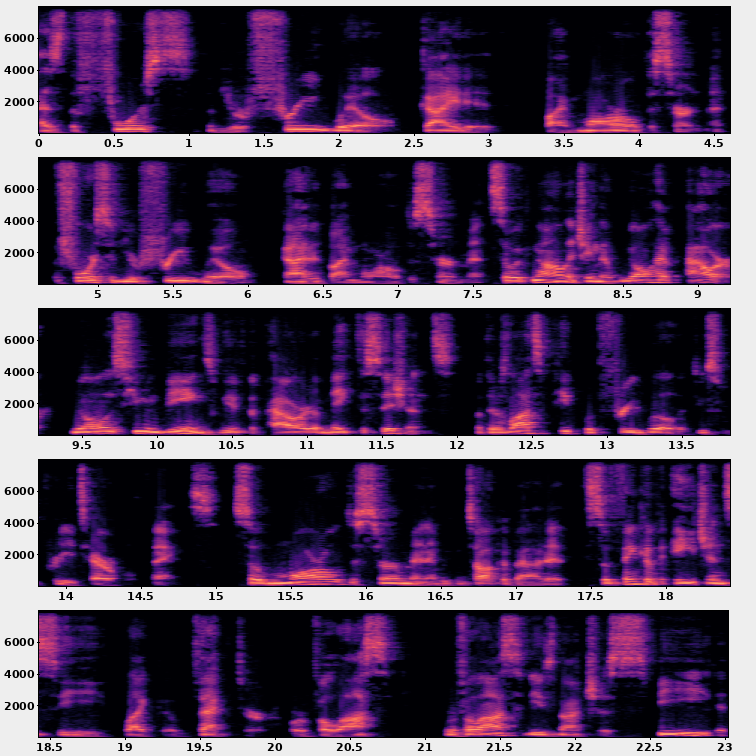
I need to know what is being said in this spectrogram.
as the force of your free will guided by moral discernment. The force of your free will guided by moral discernment. So acknowledging that we all have power. We all as human beings, we have the power to make decisions, but there's lots of people with free will that do some pretty terrible things. So moral discernment, and we can talk about it. So think of agency like a vector or velocity, where velocity is not just speed,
